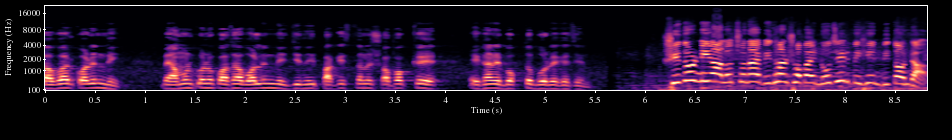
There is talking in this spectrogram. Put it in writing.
ব্যবহার করেননি এমন কোনো কথা বলেননি যিনি পাকিস্তানের সপক্ষে এখানে বক্তব্য রেখেছেন। সিঁদুর নিয়ে আলোচনায় বিধানসভায় নজিরবিহীন বিতণ্ডা।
